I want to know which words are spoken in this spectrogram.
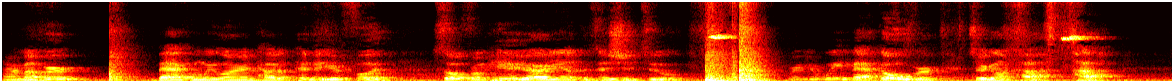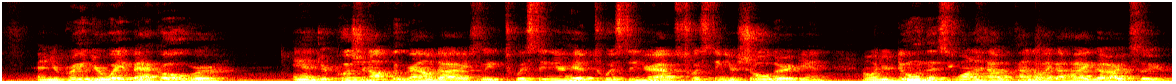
And remember back when we learned how to pivot your foot? So from here, you're already in a position to bring your weight back over so you're going ha, ha. And you're bringing your weight back over and you're pushing off the ground, obviously, twisting your hip, twisting your abs, twisting your shoulder again. And when you're doing this, you want to have kind of like a high guard so you're,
